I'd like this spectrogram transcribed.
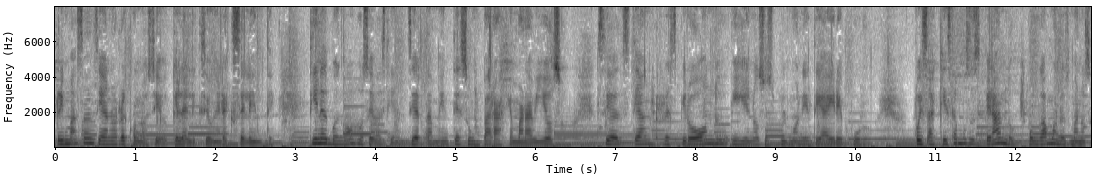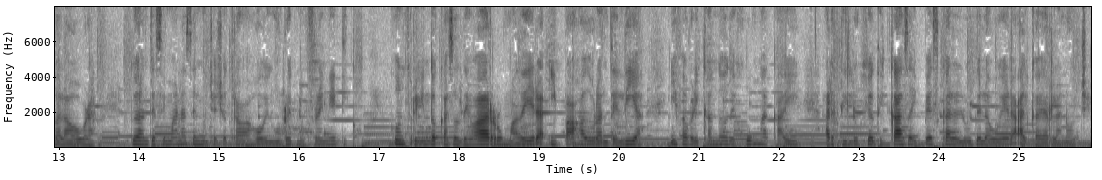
Rimas anciano reconoció que la elección era excelente. Tienes buen ojo, Sebastián. Ciertamente es un paraje maravilloso. Sebastián respiró hondo y llenó sus pulmones de aire puro. Pues, ¿a qué estamos esperando? Pongámonos manos a la obra. Durante semanas el muchacho trabajó en un ritmo frenético, construyendo casas de barro, madera y paja durante el día y fabricando de jun a caí artilugios de caza y pesca a la luz de la hoguera al caer la noche.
